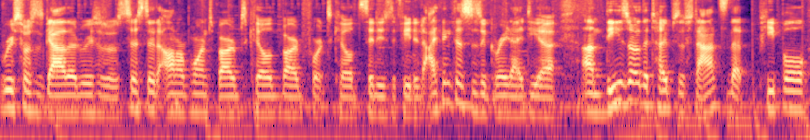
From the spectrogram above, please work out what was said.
resources gathered resources assisted honor points barbs killed barb forts killed cities defeated. I think this is a great idea. Um, these are the types of stats that people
